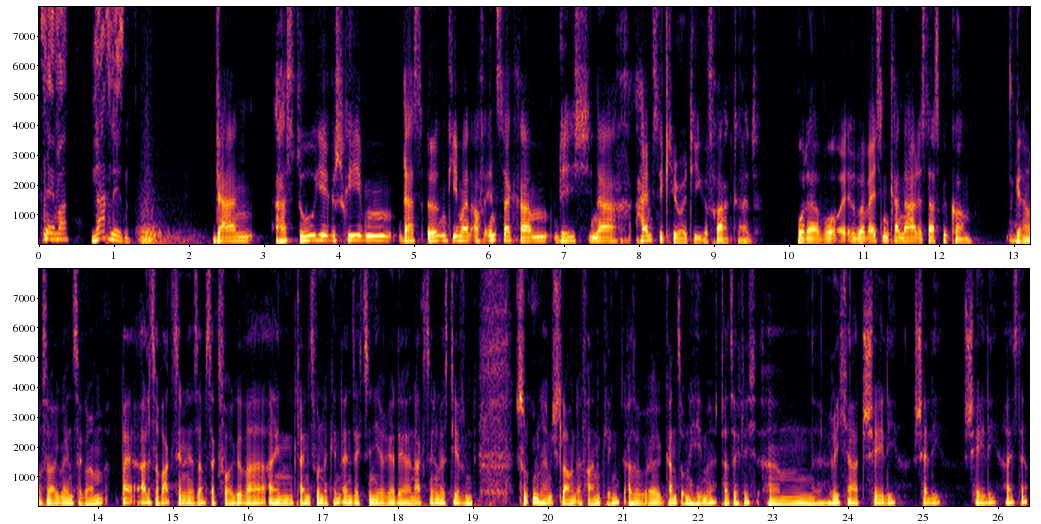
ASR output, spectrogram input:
Disclaimer nachlesen. Dann hast du hier geschrieben, dass irgendjemand auf Instagram dich nach Heimsecurity gefragt hat. Oder wo, über welchen Kanal ist das gekommen? Genau, es war über Instagram. Bei Alles auf Aktien in der Samstagsfolge war ein kleines Wunderkind, ein 16-Jähriger, der in Aktien investiert und schon unheimlich schlau und erfahren klingt. Also äh, ganz ohne Häme tatsächlich. Ähm, Richard Shaley, Shelley, Shaley heißt er.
